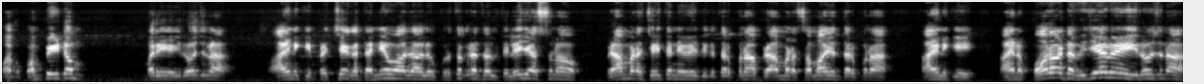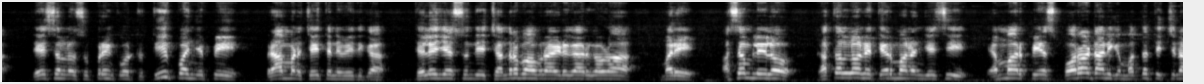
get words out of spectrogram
మాకు పంపించటం మరి ఈ రోజున ఆయనకి ప్రత్యేక ధన్యవాదాలు కృతజ్ఞతలు తెలియజేస్తున్నాం. బ్రాహ్మణ చైతన్య వేదిక తరపున బ్రాహ్మణ సమాజం తరపున ఆయనకి ఆయన పోరాట విజయమే ఈ రోజున దేశంలో సుప్రీంకోర్టు తీర్పు అని చెప్పి బ్రాహ్మణ చైతన్య వేదిక తెలియజేస్తుంది. చంద్రబాబు నాయుడు గారు కూడా మరి అసెంబ్లీలో గతంలోనే తీర్మానం చేసి ఎంఆర్పిఎస్ పోరాటానికి మద్దతు ఇచ్చిన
